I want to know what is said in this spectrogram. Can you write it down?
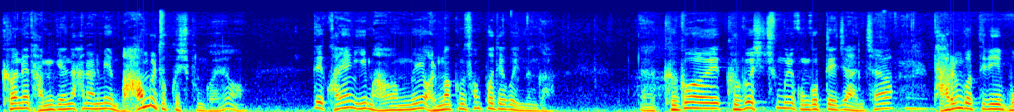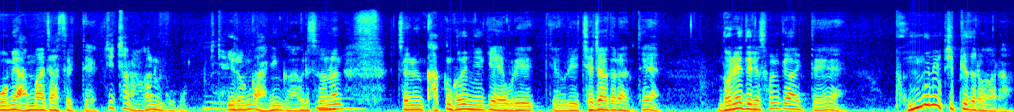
그 안에 담겨 있는 하나님의 마음을 듣고 싶은 거예요. 근데 과연 이 마음이 얼마큼 선포되고 있는가? 에, 그거에 그것이 충분히 공급되지 않자 다른 것들이 몸에 안 맞았을 때 뛰쳐나가는 거고 이런 거 아닌가. 그래서 저는 저는 가끔 그런 얘기해요. 우리 우리 제자들한테 너네들이 설교할 때 본문을 깊이 들어가라.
